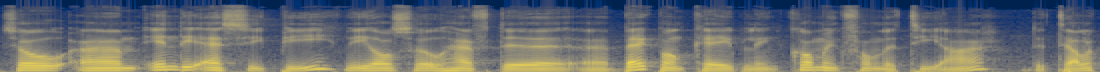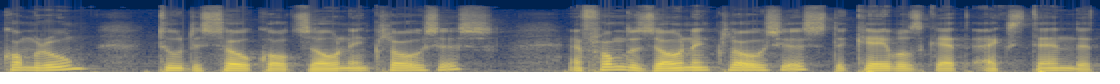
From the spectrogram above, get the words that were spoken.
So um, in the SCP we also have the uh, backbone cabling coming from the TR, the telecom room, to the so-called zone enclosures. And from the zone enclosures the cables get extended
